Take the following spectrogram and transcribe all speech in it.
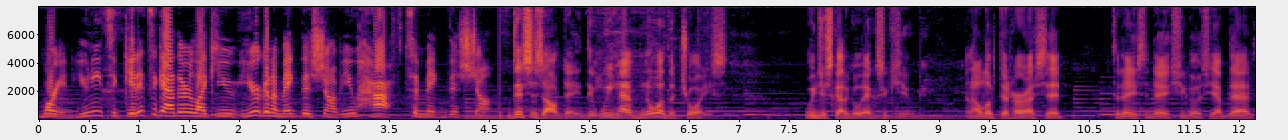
Morgan, you need to get it together. Like you, you're gonna make this jump. You have to make this jump. This is our day. We have no other choice. We just got to go execute. And I looked at her. I said, "Today's the day." She goes, "Yep, Dad,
